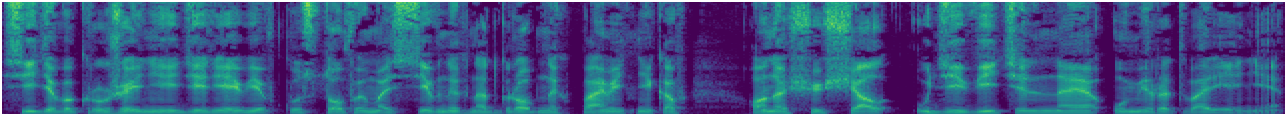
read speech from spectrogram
сидя в окружении деревьев, кустов и массивных надгробных памятников, он ощущал удивительное умиротворение.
